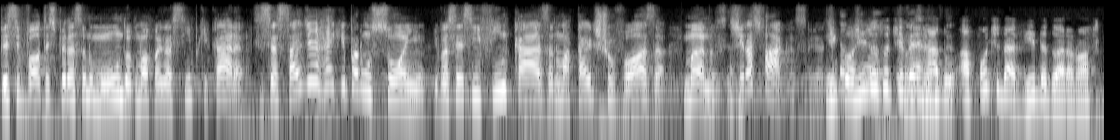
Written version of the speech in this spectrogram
ver se volta a esperança no mundo, alguma coisa assim. Porque, cara, se você sai de Rec para um sonho e você se enfia em casa numa tarde chuvosa, mano, tira as facas, tá? Me corrija se eu tiver errado. A Fonte da Vida do Aronofsky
